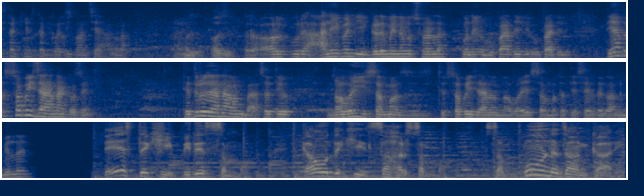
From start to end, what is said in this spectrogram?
यस्ता के यस्ता कति मान्छे हाल्ला? हजुर र अर्को कुरा हालै पनि एक डेढ महिनामा छोड्ला कुनै उपाधिले उपाधिले। त्यहाँ त सबैजनाको चाहिँ। त्यत्रोजना आउनु भएको छ त्यो नभएसम्म त्यो सबैजना नभएसम्म त त्यसरी त गर्न मिल्दैन। देशदेखि विदेशसम्म गाउँदेखि सहरसम्म सम्पूर्ण जानकारी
